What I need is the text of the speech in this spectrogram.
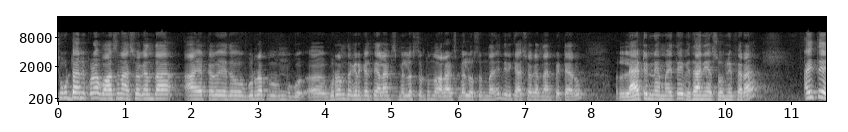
చూడ్డానికి కూడా వాసన అశ్వగంధ ఆ యొక్క ఏదో గుర్రపు గుర్రం దగ్గరికి వెళ్తే ఎలాంటి స్మెల్ వస్తుంటుందో అలాంటి స్మెల్ వస్తుందని దీనికి అశ్వగంధ అని పెట్టారు. లాటిన్ నేమ్ అయితే విధానియా సోమ్నిఫెరా. అయితే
